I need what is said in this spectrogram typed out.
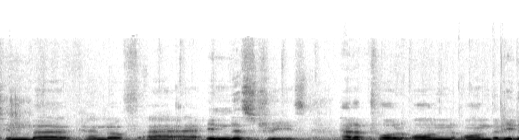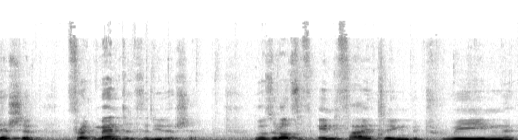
timber kind of uh, uh, industries had a toll on, on the leadership, fragmented the leadership. There was lots of infighting between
